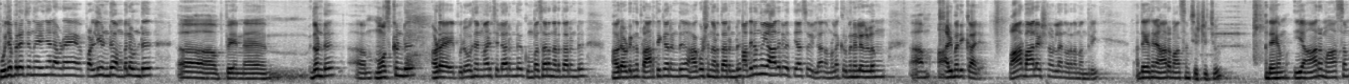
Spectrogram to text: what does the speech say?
പൂജപ്പുര ചെന്ന് കഴിഞ്ഞാൽ അവിടെ പള്ളിയുണ്ട് അമ്പലമുണ്ട് പിന്നെ ഇതുണ്ട് ആ, മോസ്ക് ഉണ്ട് അവിടെ പുരോഹിതന്മാർ ചെല്ലാറുണ്ട് കുംഭസാരം നടത്താറുണ്ട് അവരവിടെ ഇരുന്ന് പ്രാർത്ഥിക്കാറുണ്ട് ആഘോഷം നടത്താറുണ്ട്. അതിനൊന്നും യാതൊരു വ്യത്യാസവും ഇല്ല നമ്മളെ ക്രിമിനലുകളും അഴിമതിക്കാർ ആർ ബാലകൃഷ്ണപിള്ള എന്ന് പറയുന്ന മന്ത്രി അദ്ദേഹത്തിന് ആറ് മാസം ശിക്ഷിച്ചു. അദ്ദേഹം ഈ ആറ് മാസം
